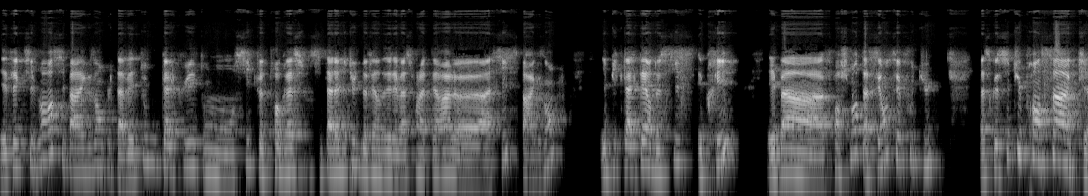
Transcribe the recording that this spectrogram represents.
Effectivement, si par exemple, tu avais tout calculé ton cycle de progression, si tu as l'habitude de faire des élévations latérales euh, à 6 par exemple, et puis que l'alter de 6 est pris, et eh ben franchement, ta séance est foutue. Parce que si tu prends 5, et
